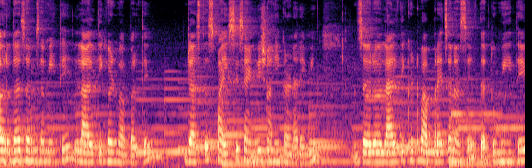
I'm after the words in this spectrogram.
अर्धा चमचा मी इथे लाल तिखट वापरते. जास्त स्पायसी सँडविच नाही करणार आहे मी. जर लाल तिखट वापरायचं नसेल तर तुम्ही इथे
